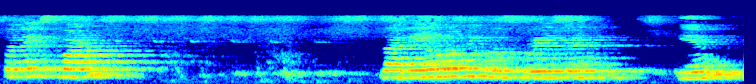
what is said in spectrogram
So next one, the anaerobic respiration in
